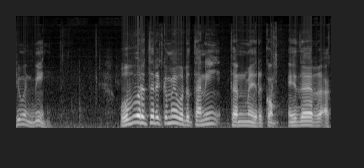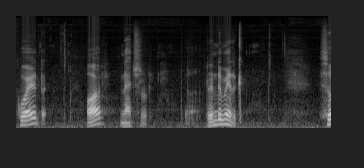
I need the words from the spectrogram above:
human being ஒவ்வொருத்தருக்குமே ஒரு தனி தன்மை இருக்கும். எதர் அக்வயர்ட் ஆர் நேச்சுரல் ரெண்டுமே இருக்கு. ஸோ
